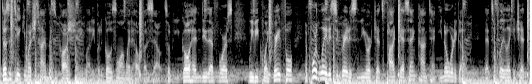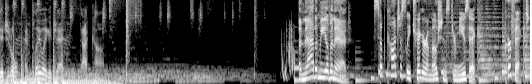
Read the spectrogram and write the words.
Doesn't take you much time, doesn't cost you any money, but it goes a long way to help us out. So if you could go ahead and do that for us, we'd be quite grateful. And for the latest and greatest in New York Jets podcasts and content, you know where to go. That's Play Like a Jet Digital at playlikeajet.com. Anatomy of an ad. Subconsciously trigger emotions through music. Perfect.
